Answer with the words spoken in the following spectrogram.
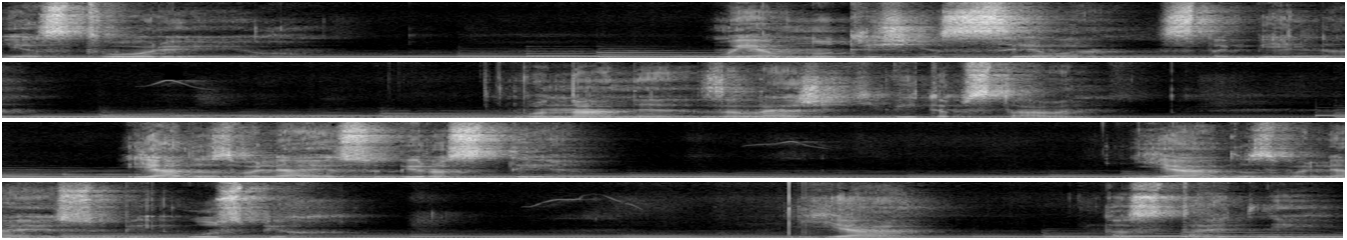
я створюю його. Моя внутрішня сила стабільна. Вона не залежить від обставин. Я дозволяю собі рости. Я дозволяю собі успіх. Я достатній.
